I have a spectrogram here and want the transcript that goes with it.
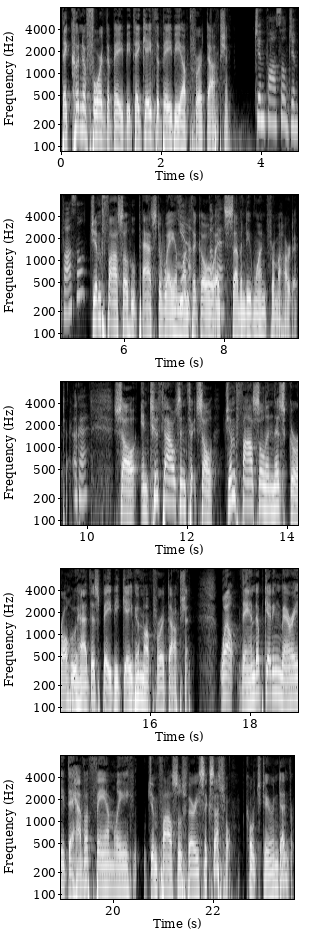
They couldn't afford the baby. They gave the baby up for adoption. Jim Fassel, Jim Fassel? Jim Fassel, who passed away a Yeah, month ago okay. at 71 from a heart attack. Okay. So in 2003, so Jim Fassel and this girl who had this baby gave him up for adoption. Well, they end up getting married. They have a family. Jim Fassel's very successful, coached here in Denver.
